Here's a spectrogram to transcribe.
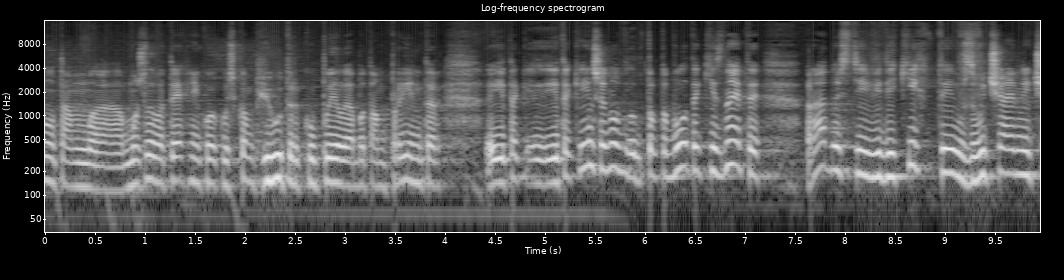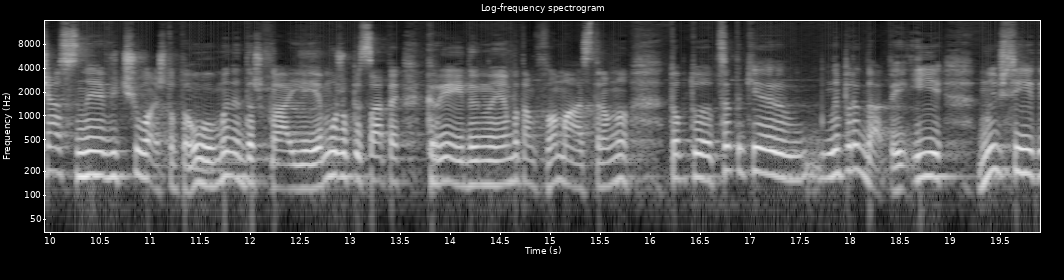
ну там, е, можливо, техніку, якусь комп'ютер купили або там принтер і так, і таке інше. Ну, тобто були такі, знаєте, радості, від яких ти в звичайний час не відчуваєш. Тобто, у мене дошка є, я можу писати крейдою або там фломастером. Ну, тобто, це таке не передати. І ми всі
